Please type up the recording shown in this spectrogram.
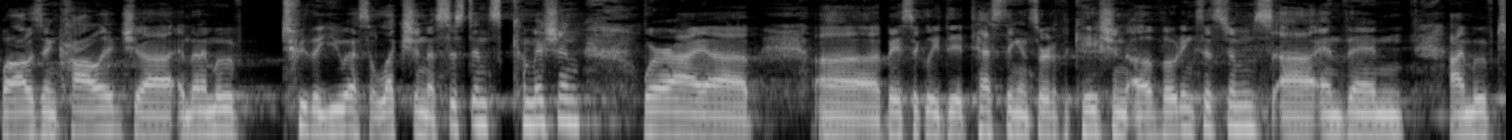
while I was in college, uh, and then I moved to the U.S. Election Assistance Commission, where I uh, uh, basically did testing and certification of voting systems, uh, and then I moved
